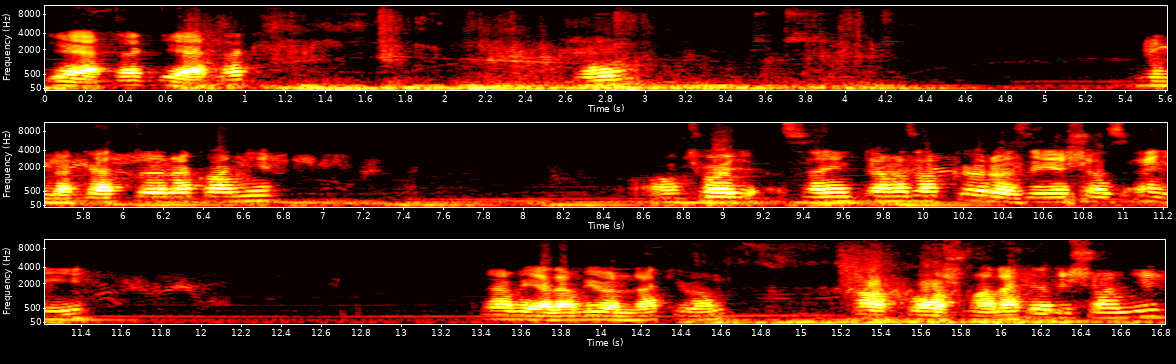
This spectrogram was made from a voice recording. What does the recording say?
Gyertek, gyertek. Bum. Mind a kettőnek annyi. Úgyhogy szerintem ez a körözés az ennyi. Remélem jönnek, jön. Akkor most már neked is annyi.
